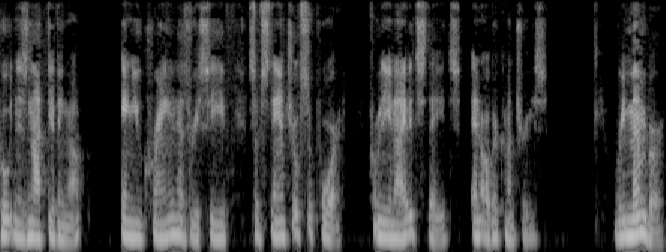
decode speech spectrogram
Putin is not giving up, and Ukraine has received substantial support from the United States and other countries. Remember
